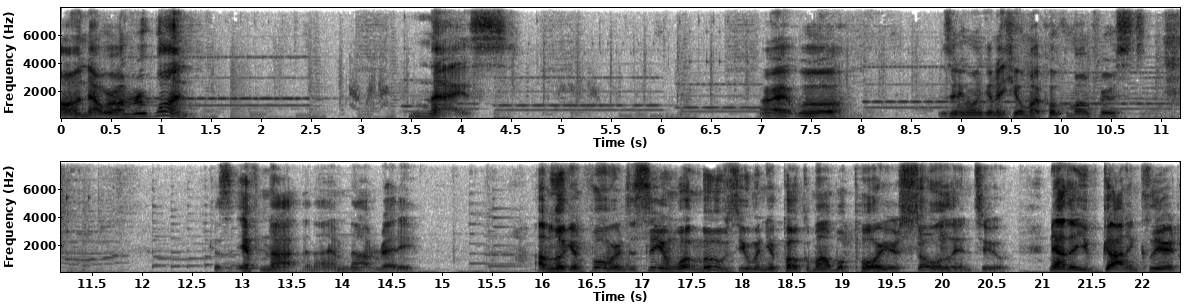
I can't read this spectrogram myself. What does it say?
Oh, now we're on Route 1. Nice. Alright, well... Is anyone gonna heal my Pokemon first? Because if not, then I am not ready. I'm looking forward to seeing what moves you and your Pokemon will pour your soul into. Now that you've gotten cleared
